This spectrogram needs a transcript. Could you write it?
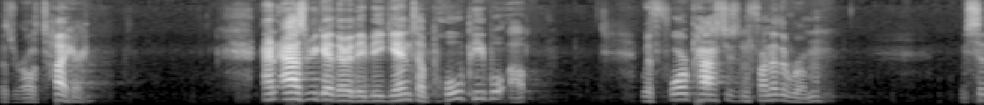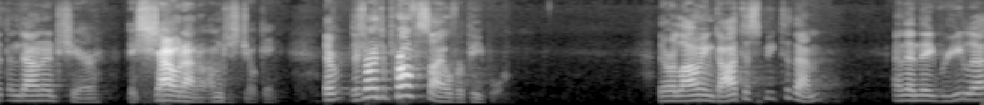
because we're all tired. And as we get there, they begin to pull people up with four pastors in front of the room. We sit them down in a chair. They shout at them. I'm just joking. They're, they're starting to prophesy over people. They're allowing God to speak to them, and then they relay,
